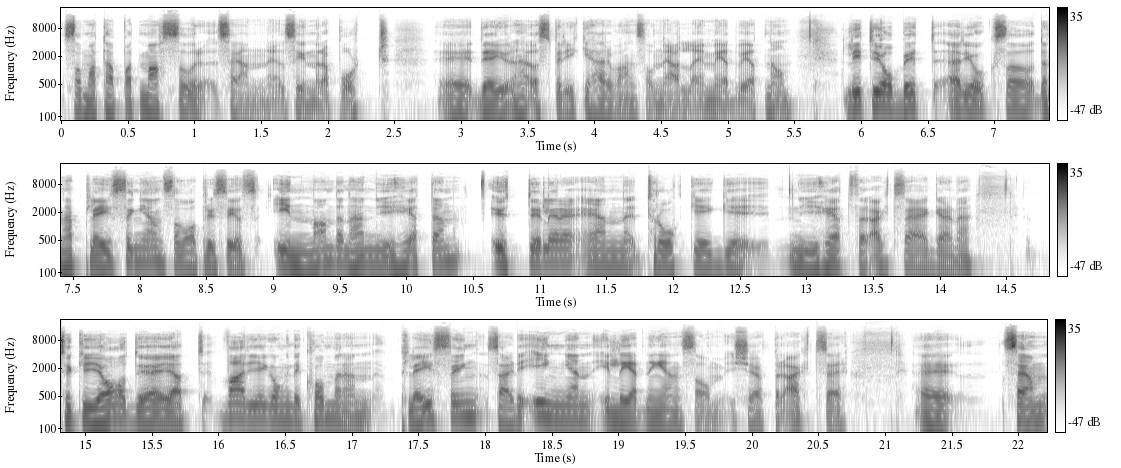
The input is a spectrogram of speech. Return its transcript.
som har tappat massor sen eh, sin rapport. Eh, det är ju den här Österrike-härvan som ni alla är medvetna om. Lite jobbigt är ju också den här placingen som var precis innan den här nyheten. Ytterligare en tråkig nyhet för aktieägarna tycker jag, det är att varje gång det kommer en placing så är det ingen i ledningen som köper aktier. Eh, sen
